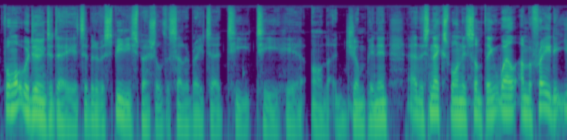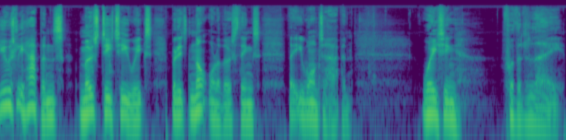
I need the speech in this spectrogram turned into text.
for what we're doing today. It's a bit of a speedy special to celebrate uh, TT here on Jumping In. Uh, this next one is something, well, I'm afraid it usually happens most TT weeks, but it's not one of those things that you want to happen. Waiting for the delay.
